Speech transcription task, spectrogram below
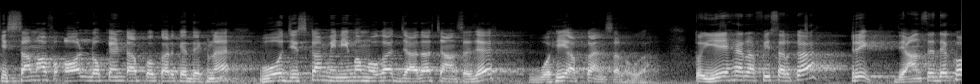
कि सम ऑफ़ ऑल लोकेंट आपको करके देखना है, वो जिसका मिनिमम होगा, ज़्यादा चांसेज है, वही आपका आंसर होगा। तो ये है रफ़ी सर का ट्रिक। ध्यान से देखो,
